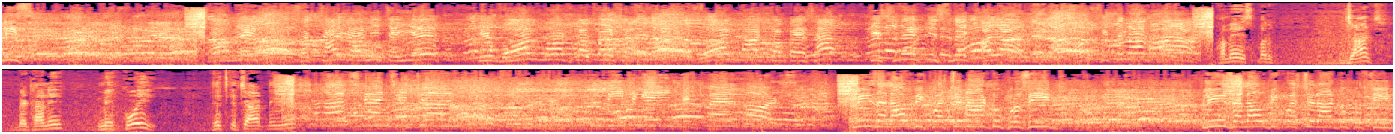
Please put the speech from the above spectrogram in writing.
please. सामने सच्चाई आनी चाहिए कि वॉलमार्ट का पैसा वॉलमार्ट का पैसा किसने किसने खाया और कितना खाया हमें इस पर जाँच बैठाने में कोई हिचकिचाहट नहीं है The House stands adjourned to meet again at 12 hours. Please allow the questioner to proceed. Please allow the questioner to proceed.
